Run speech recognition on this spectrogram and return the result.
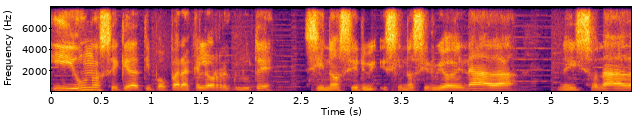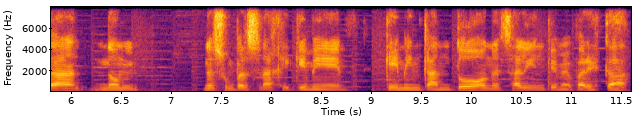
y uno se queda tipo, ¿para qué lo recluté? Si no, si no sirvió de nada, no hizo nada, no, no es un personaje que me, que me encantó, no es alguien que me parezca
